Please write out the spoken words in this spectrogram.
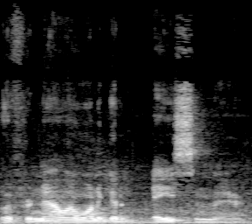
but for now I want to get a bass in there.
